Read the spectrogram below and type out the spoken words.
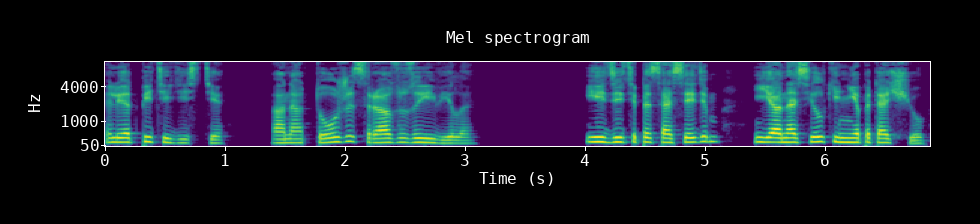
лет пятидесяти. Она тоже сразу заявила. «Идите по соседям, я носилки не потащу.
